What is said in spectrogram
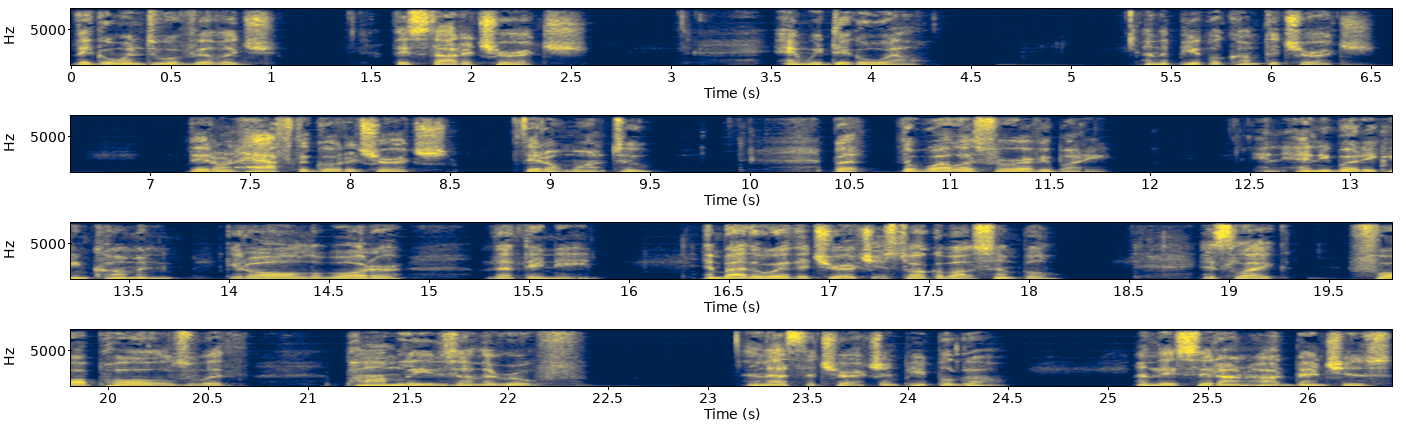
They go into a village, they start a church, and we dig a well. And the people come to church. They don't have to go to church they don't want to. But the well is for everybody. And anybody can come and get all the water that they need. And by the way, the churches talk about simple. It's like four poles with palm leaves on the roof. And that's the church. And people go and they sit on hard benches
